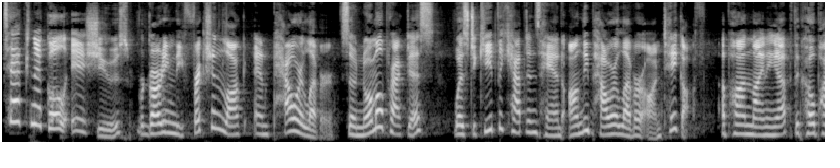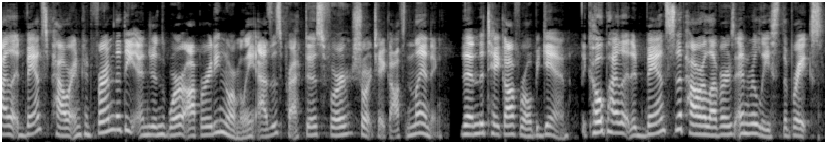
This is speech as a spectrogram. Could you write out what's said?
technical issues regarding the friction lock and power lever. So, normal practice was to keep the captain's hand on the power lever on takeoff. Upon lining up, the co pilot advanced power and confirmed that the engines were operating normally, as is practice for short takeoffs and landing. Then the takeoff roll began. The co pilot advanced the power levers and released the brakes.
